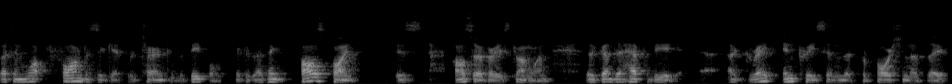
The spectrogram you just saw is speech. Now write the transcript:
but in what form does it get returned to the people? Because I think Paul's point is also a very strong one. There's going to have to be a great increase in the proportion of the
